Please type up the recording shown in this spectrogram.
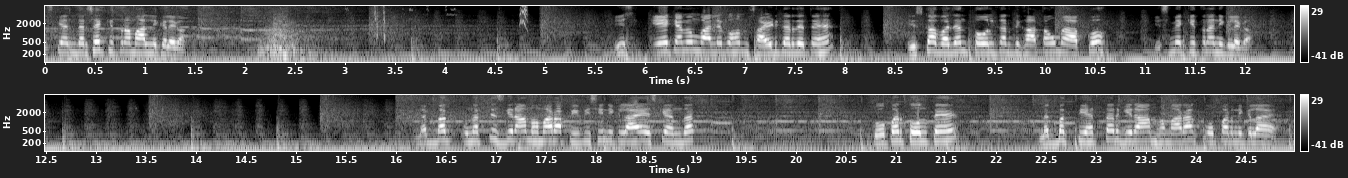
इसके अंदर से कितना माल निकलेगा। इस एक एम वाले को हम साइड कर देते हैं। इसका वज़न तोल कर दिखाता हूँ मैं आपको, इसमें कितना निकलेगा। लगभग 29 ग्राम हमारा पीवीसी निकला है इसके अंदर। कोपर तोलते हैं। लगभग तिहत्तर ग्राम हमारा कोपर निकला है।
